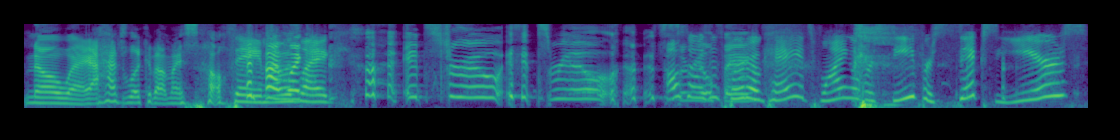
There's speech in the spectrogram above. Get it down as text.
no way. I had to look it up myself. Same. I was like, it's true. It's real. This is also, real is this thing. bird okay? It's flying over sea for six years.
